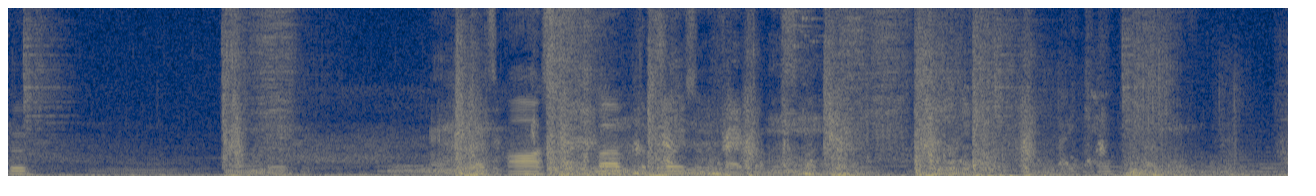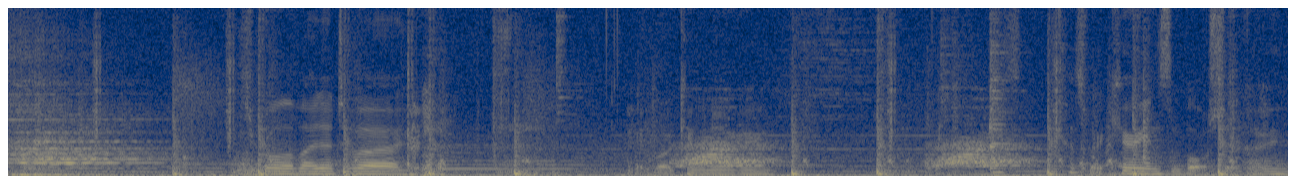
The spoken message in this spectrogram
That's awesome. Love the poison effect on this fucking thing. Scroll of identify. Wait, what can we do here? Because we're carrying some bullshit, alright?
